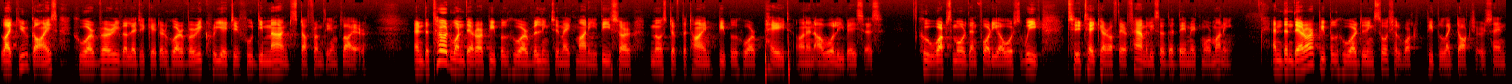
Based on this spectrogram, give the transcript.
like you guys who are very well educated, who are very creative, who demand stuff from the employer. And the third one, there are people who are willing to make money. These are most of the time people who are paid on an hourly basis, who works more than 40 hours a week to take care of their family so that they make more money. And then there are people who are doing social work, people like doctors and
